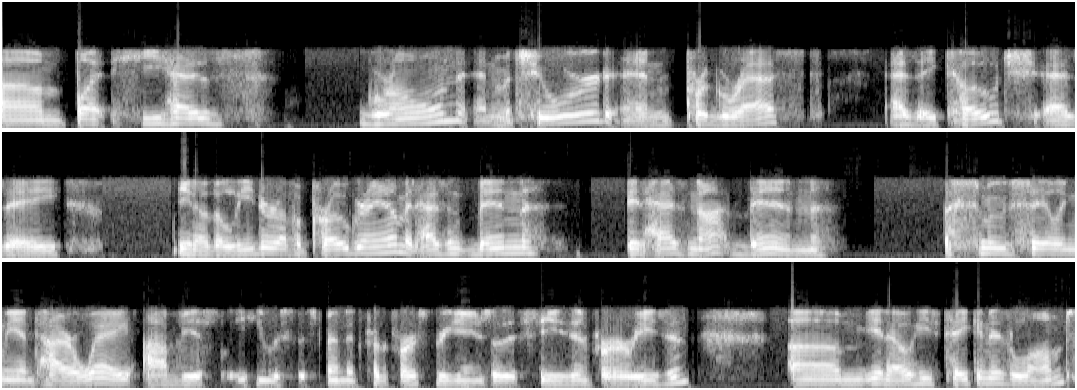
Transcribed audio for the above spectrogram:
Um, but he has grown and matured and progressed as a coach, as a you know the leader of a program. It hasn't been, it has not been a smooth sailing the entire way. Obviously, he was suspended for the first three games of the season for a reason. Um, you know, he's taken his lumps,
